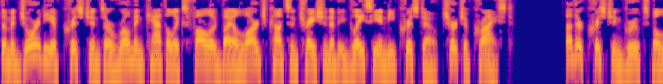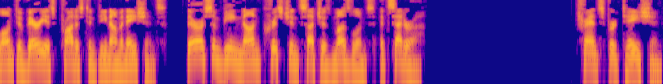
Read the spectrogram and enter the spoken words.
The majority of Christians are Roman Catholics followed by a large concentration of Iglesia ni Cristo, Church of Christ. Other Christian groups belong to various Protestant denominations. There are some being non-Christian such as Muslims, etc. Transportation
